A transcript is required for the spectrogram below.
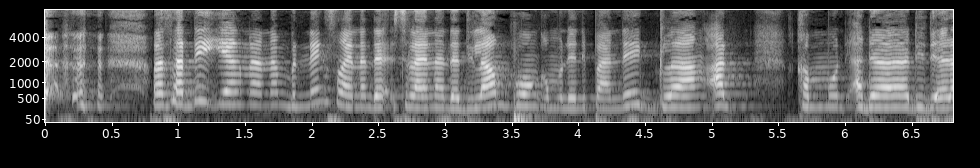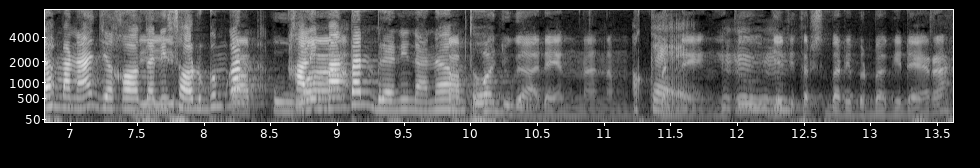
Mas Ardi yang nanam bening selain ada selain ada di Lampung, kemudian di Pandeglang, ad, kemudian ada di daerah mana aja? Kalau Di tadi sorghum kan Papua- Kalimantan berani nanam Papua tuh. juga ada yang nanam Oke. bening. Itu jadi tersebar di berbagai daerah.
